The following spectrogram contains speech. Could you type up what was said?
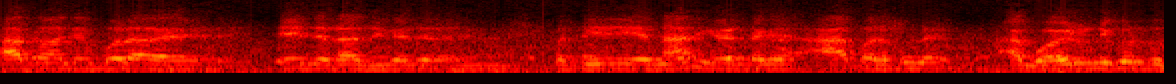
આ તો આજે બોલાવે એ જરા જટાશંકર. પછી એ ના નીકળે આ પાસે બોલે આ ગોયડું નીકળતું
